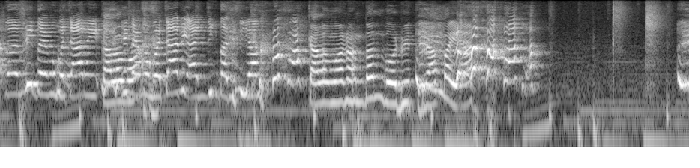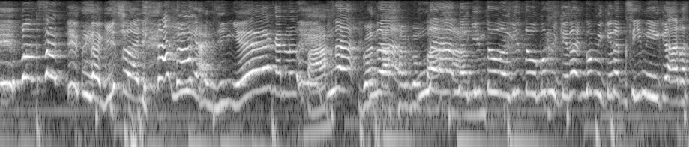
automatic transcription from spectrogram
tadi itu yang mau gue cari Kalau mau- yang mau gue cari anjing tadi siang kalau mau nonton bawa duit berapa ya? bangsat nggak gitu aja Iya anjing ya kan lu paham. Enggak, Gua enggak, tahu, gua enggak, paham. enggak gitu, enggak gitu. Gue mikirnya, gue mikirnya ke sini ke arah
